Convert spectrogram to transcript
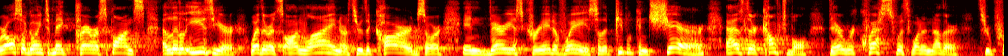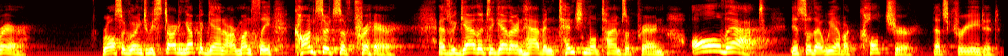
We're also going to make prayer response a little easier, whether it's online or through the cards or in various creative ways, so that people can share, as they're comfortable, their requests with one another through prayer. We're also going to be starting up again our monthly concerts of prayer as we gather together and have intentional times of prayer. And all that is so that we have a culture that's created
